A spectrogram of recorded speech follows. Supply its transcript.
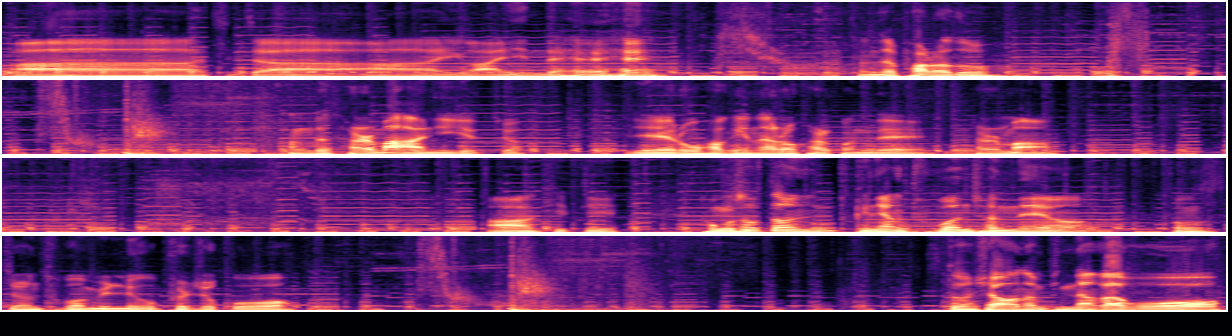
아 진짜. 아 이거 아닌데. 전자 팔아도. 상대 설마 아니겠죠? 얘로 확인하러 갈 건데 설마. 아 기띠 동석전 그냥 두 번 졌네요. 동석전 두 번 밀리고 풀 죽고. 스톤 샤워는 빗나가고.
